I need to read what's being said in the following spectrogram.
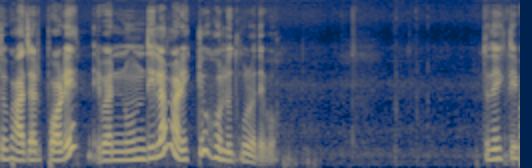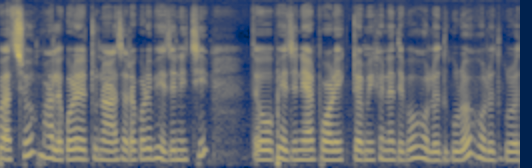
তো ভাজার পরে এবার নুন দিলাম আর একটু হলুদ গুঁড়ো দেবো। তো দেখতেই পাচ্ছ, ভালো করে একটু নাড়াচাড়া করে ভেজে নিচ্ছি। তো ভেজে নেওয়ার পরে একটু আমি এখানে দেবো হলুদ গুঁড়ো। হলুদ গুঁড়ো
